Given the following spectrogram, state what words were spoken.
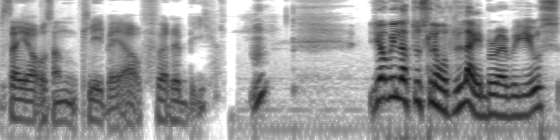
säger jag och sen kliver jag förbi. Jag vill att du slår ett library use.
